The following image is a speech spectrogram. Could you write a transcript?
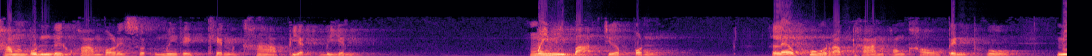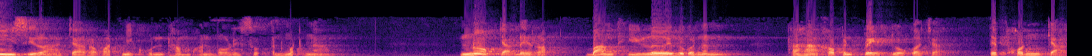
ทำบุญด้วยความบริสุทธิ์ไม่ได้เข็นฆ่าเปียดเบียน ไม่มีบาปเจือปน แล้วผู้รับทานของเขาเป็นผู้มีศิลาจารวัตมีคุณธรรมอันบริสุทธิ์อันงดงาม นอกจากได้รับบางทีเลยไปกว่านั้น ถ้าหากเขาเป็นเปรตอยู่ก็จะได้พ้นจาก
